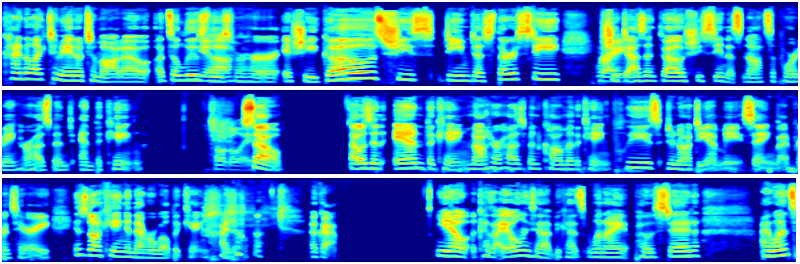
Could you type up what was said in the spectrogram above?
kind of like tomato tomato. It's a lose lose Yeah. for her. If she goes, she's deemed as thirsty. If she doesn't go, she's seen as not supporting her husband and the king. Totally. So that was an and the king, not her husband, comma the king. Please do not DM me saying that Prince Harry is not king and never will be king. I know. okay. You know, because I only say that because when I posted, I once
